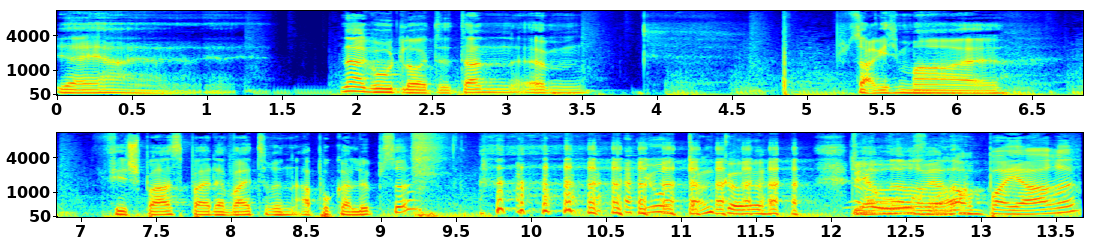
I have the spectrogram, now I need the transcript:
Ja, ja, ja, ja, ja. ja. Na gut, Leute, dann ähm, sage ich mal viel Spaß bei der weiteren Apokalypse. Jo, danke. Wir, haben, noch, wir haben noch ein paar Jahre.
